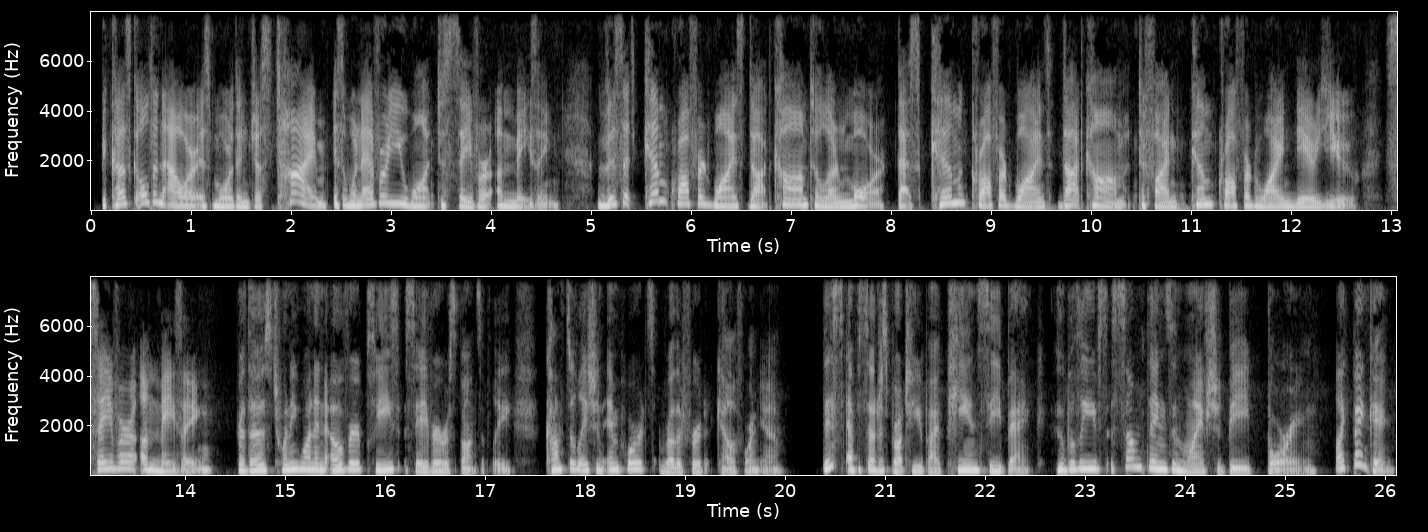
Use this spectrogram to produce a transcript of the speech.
Because golden hour is more than just time, it's whenever you want to savor amazing. Visit kimcrawfordwines.com to learn more. That's kimcrawfordwines.com to find Kim Crawford wine near you. Savor amazing. For those 21 and over, please savor responsibly. Constellation Imports, Rutherford, California. This episode is brought to you by PNC Bank, who believes some things in life should be boring, like banking.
